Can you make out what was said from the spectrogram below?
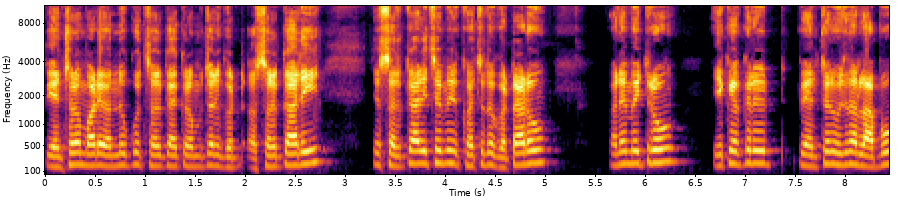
પેન્શનો માટે અનુકૂળ સરકારી કર્મચારી સરકારી જે સરકારી છે ખર્ચનો ઘટાડો. અને મિત્રો, એકીકૃત પેન્શન યોજના લાભો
